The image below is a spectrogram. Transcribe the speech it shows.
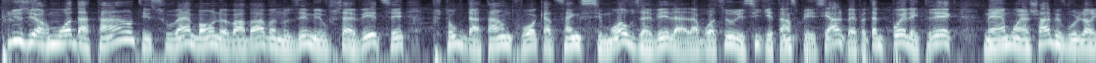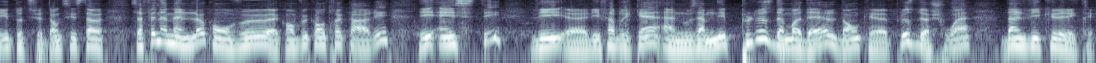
plusieurs mois d'attente et souvent bon le vendeur va nous dire mais vous savez tu sais plutôt que d'attendre 3 4 5 6 mois, vous avez la, voiture ici qui est en spécial, ben peut-être pas électrique, mais moins cher puis vous l'auriez tout de suite. Donc c'est ce phénomène là qu'on veut euh, qu'on veut contrecarrer et inciter les euh, les fabricants à nous amener plus de modèles, donc plus de choix dans le véhicule électrique.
